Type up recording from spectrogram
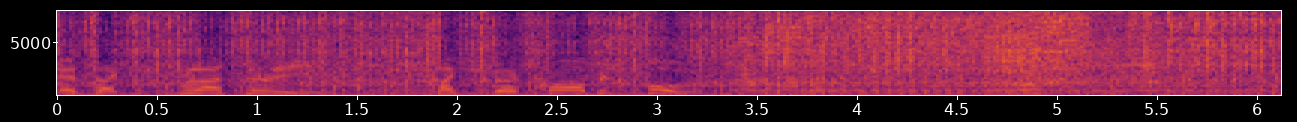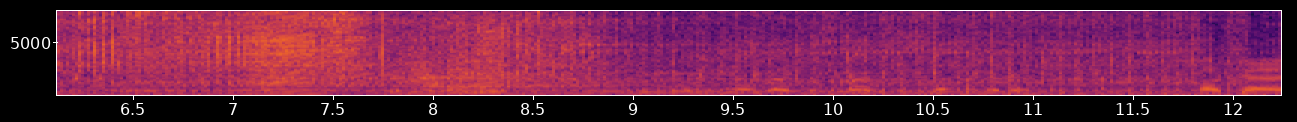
It's like spluttery. Like the carb is full. Okay.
